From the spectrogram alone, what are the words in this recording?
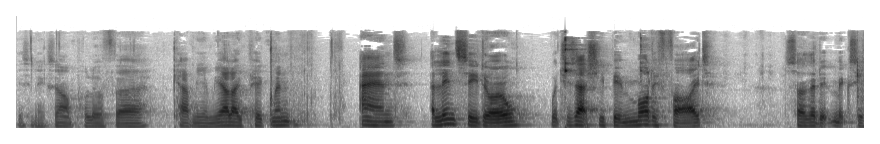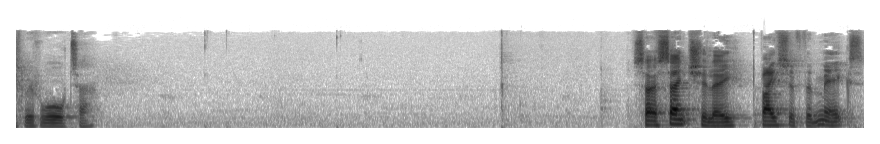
Here's an example of uh, cadmium yellow pigment. And a linseed oil, which has actually been modified so that it mixes with water. So essentially, the base of the mix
